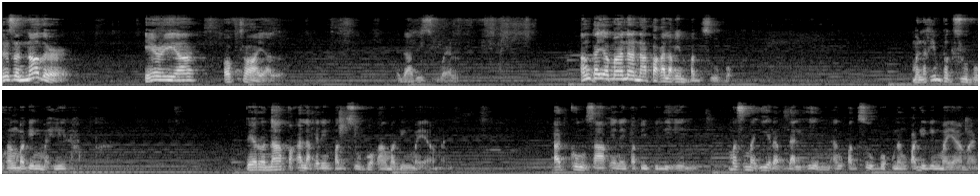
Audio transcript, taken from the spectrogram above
there's another area of trial. And that is wealth. Ang kayamanan, napakalaking pagsubok. Malaking pagsubok ang maging mahirap. Pero napakalaki rin pagsubok ang maging mayaman. At kung sa akin ay papipiliin, mas mahirap dalhin ang pagsubok ng pagiging mayaman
